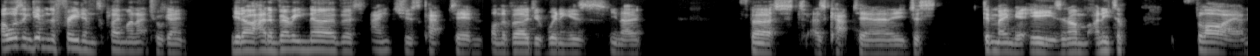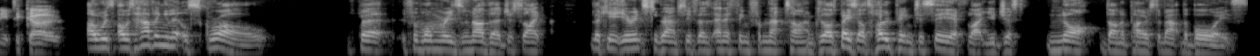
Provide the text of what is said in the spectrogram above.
I wasn't given the freedom to play my natural game. You know, I had a very nervous, anxious captain on the verge of winning his, you know, first as captain, and he just didn't make me at ease. And I'm, I need to fly. I need to go. I was I was having a little scroll for for one reason or another, just like looking at your Instagram, see if there's anything from that time. Because I was basically I was hoping to see if like you just not done a post about the boys,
